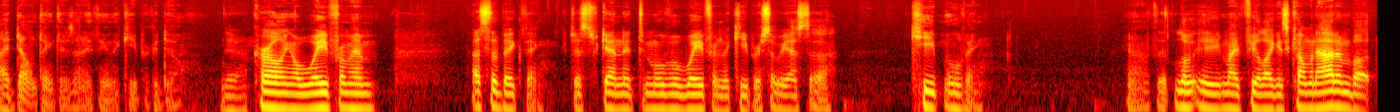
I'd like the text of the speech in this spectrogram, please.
I don't think there's anything the keeper could do. Yeah, Curling away from him, that's the big thing. Just getting it to move away from the keeper, so he has to keep moving. You know, it look, he might feel like it's coming at him, but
